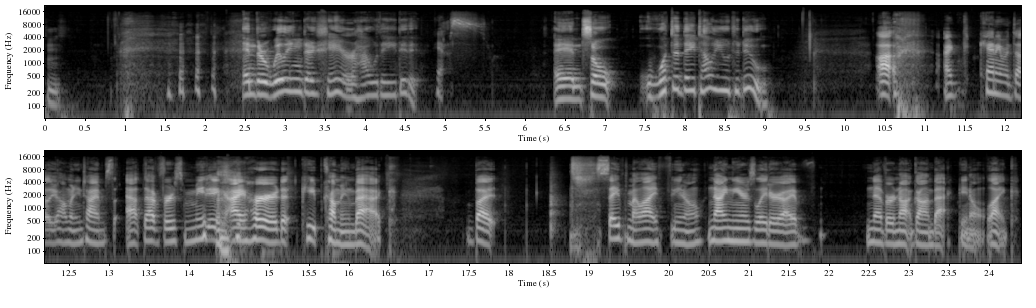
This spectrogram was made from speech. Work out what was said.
Hmm. and they're willing to share how they did it. yes. And so, what did they tell you to do? Uh, I can't even tell you how many times at that first meeting I heard keep coming back. But saved my life, you know. 9 years later I've never not gone back, you know, like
